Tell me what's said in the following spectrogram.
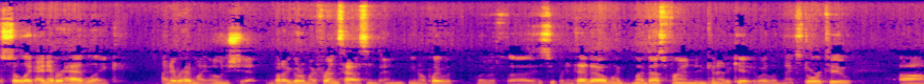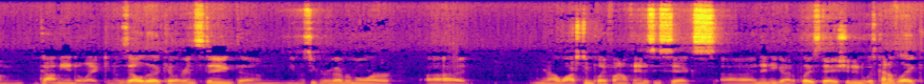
so like I never had like I never had my own shit, but I go to my friend's house and, and you know play with play with uh, his Super Nintendo. My my best friend in Connecticut, who I live next door to, um, got me into like you know Zelda, Killer Instinct, um, you know Secret of Evermore. Uh, you know, I watched him play Final Fantasy VI, uh, and then he got a PlayStation, and it was kind of like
